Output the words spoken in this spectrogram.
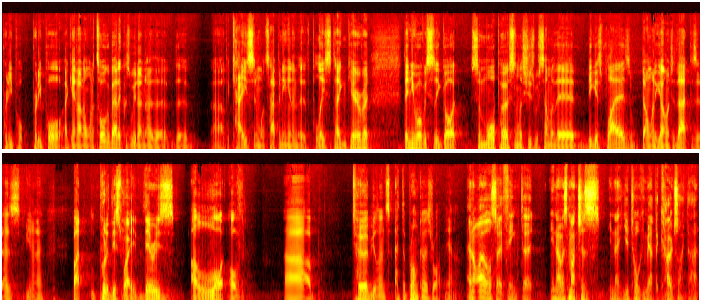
pretty poor, pretty poor. Again, I don't want to talk about it because we don't know the the uh, the case and what's happening, and the, the police are taking care of it. Then you've obviously got some more personal issues with some of their biggest players. Don't want to go into that because it has, you know, But put it this way, there is a lot of uh, turbulence at the Broncos right now. And I also think that, you know, as much as, you know, you're talking about the coach like that,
